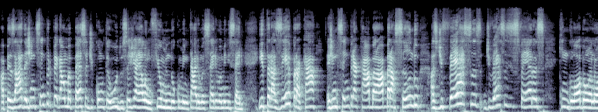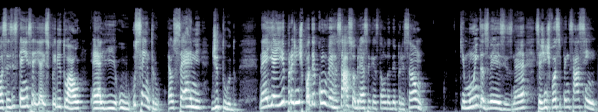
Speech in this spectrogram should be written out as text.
apesar da gente sempre pegar uma peça de conteúdo, seja ela um filme, um documentário, uma série, uma minissérie, e trazer para cá, a gente sempre acaba abraçando as diversas diversas esferas que englobam a nossa existência e a espiritual é ali o, o centro, é o cerne de tudo. Né? E aí, para a gente poder conversar sobre essa questão da depressão, que muitas vezes, né, se a gente fosse pensar assim,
